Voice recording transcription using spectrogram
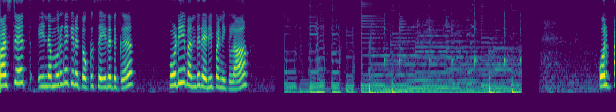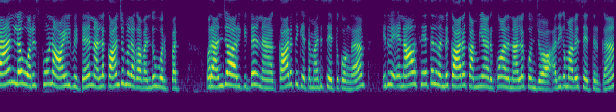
ஃபஸ்ட்டு இந்த முருங்கைக்கீரை தொக்கு செய்கிறதுக்கு பொடி வந்து ரெடி பண்ணிக்கலாம். ஒரு பேனில் ஒரு ஸ்பூன் ஆயில் விட்டு நல்ல காஞ்ச மிளகா வந்து ஒரு பத் ஒரு அஞ்சு ஆறு கிட்ட நான் காரத்துக்கு ஏற்ற மாதிரி சேர்த்துக்கோங்க. இது நான் சேர்த்தது வந்து காரம் கம்மியாக இருக்கும். அதனால் கொஞ்சம் அதிகமாகவே சேர்த்துருக்கேன்.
